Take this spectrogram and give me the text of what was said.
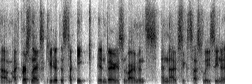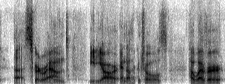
Um, I've personally executed this technique in various environments, and I've successfully seen it uh, skirt around EDR and other controls However,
